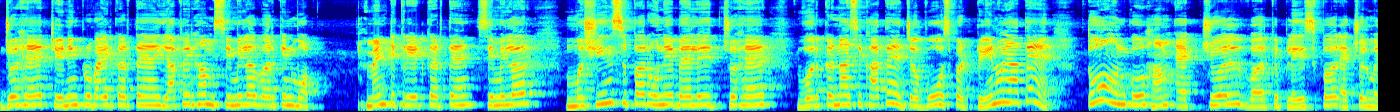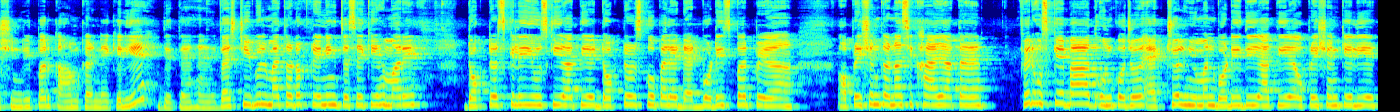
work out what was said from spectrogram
जो है ट्रेनिंग प्रोवाइड करते हैं, या फिर हम similar work in environment create करते हैं। सिमिलर मशीन्स पर उन्हें पहले जो है वर्क करना सिखाते हैं, जब वो उस पर ट्रेन हो जाते हैं तो उनको हम एक्चुअल वर्क प्लेस पर एक्चुअल मशीनरी पर काम करने के लिए देते हैं। वेस्टिब्यूल मेथड ऑफ़ ट्रेनिंग जैसे कि हमारे डॉक्टर्स के लिए यूज़ की जाती है। डॉक्टर्स को पहले डेड बॉडीज़ पर ऑपरेशन करना सिखाया जाता है। फिर उसके बाद उनको जो एक्चुअल ह्यूमन बॉडी दी जाती है ऑपरेशन के लिए।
